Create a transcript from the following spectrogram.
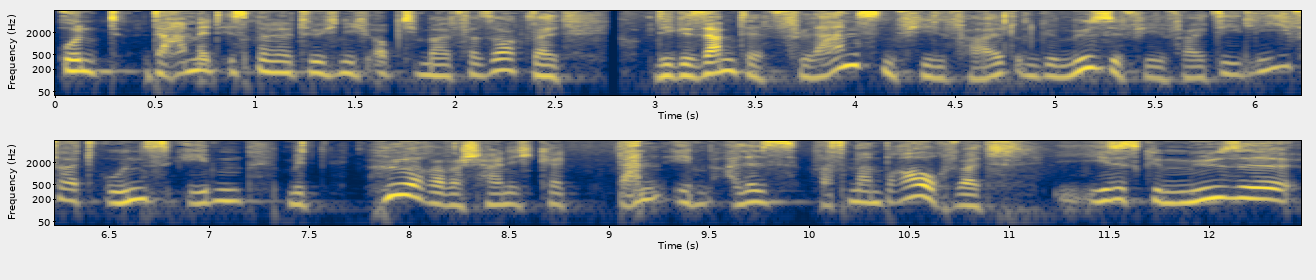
Und damit ist man natürlich nicht optimal versorgt, weil die gesamte Pflanzenvielfalt und Gemüsevielfalt, die liefert uns eben mit höherer Wahrscheinlichkeit dann eben alles, was man braucht, weil jedes Gemüse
